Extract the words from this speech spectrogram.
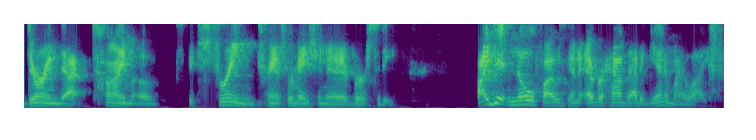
during that time of extreme transformation and adversity. I didn't know if I was going to ever have that again in my life.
